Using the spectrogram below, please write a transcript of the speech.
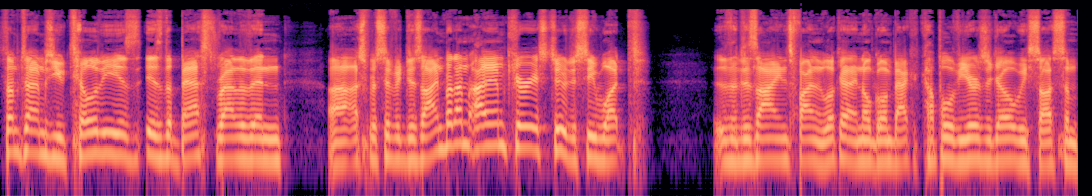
sometimes utility is is the best rather than uh, a specific design. But I'm I am curious too to see what the designs finally look at. I know going back a couple of years ago, we saw some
